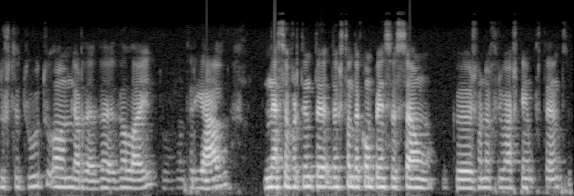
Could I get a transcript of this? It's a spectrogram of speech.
do estatuto, ou melhor, da, da, da lei, do voluntariado, nessa vertente da, questão da compensação que a Joana referiu, acho que é importante.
